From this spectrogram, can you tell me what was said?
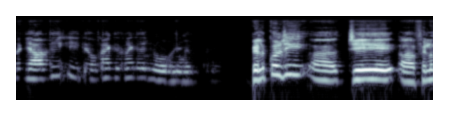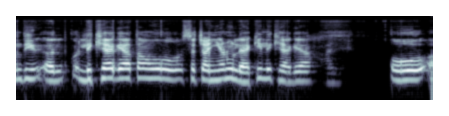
ਪੰਜਾਬ ਦੀ ਕੀ ਕਰਨਾ ਕਿਤੇ ਕਿਤੇ ਜੋੜਦੀ ਹੈ। ਬਿਲਕੁਲ ਜੀ ਜੇ ਫਿਲਮ ਦੀ ਲਿਖਿਆ ਗਿਆ ਤਾਂ ਉਹ ਸਚਾਈਆਂ ਨੂੰ ਲੈ ਕੇ ਲਿਖਿਆ ਗਿਆ। ਉਹ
